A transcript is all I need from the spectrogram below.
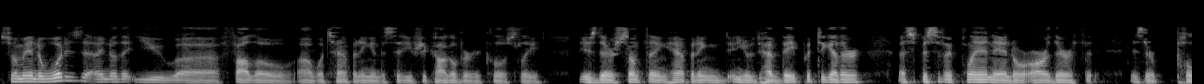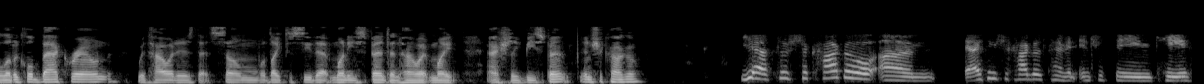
So Amanda, what is it? I know that you uh, follow uh, what's happening in the city of Chicago very closely. Is there something happening? You know, have they put together a specific plan, and or are there th- is there political background with how it is that some would like to see that money spent and how it might actually be spent in Chicago? Yeah, so Chicago, um, I think Chicago is kind of an interesting case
